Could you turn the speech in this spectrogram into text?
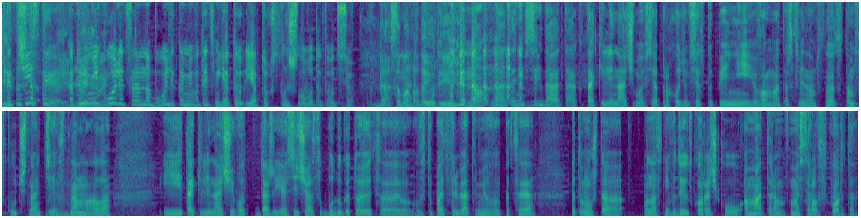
Чистые. Чистые, которые не колятся анаболиками вот этим. Я-то, я только слышала вот это вот все. Да, сама продает и... Но это не всегда так. Так или иначе, мы все проходим все ступени в аматорстве, нам становится там скучно, тесно, мало. И так или иначе, вот даже я сейчас буду готовиться э, выступать с ребятами в ВПЦ, потому что у нас не выдают корочку аматорам в мастеров спорта.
